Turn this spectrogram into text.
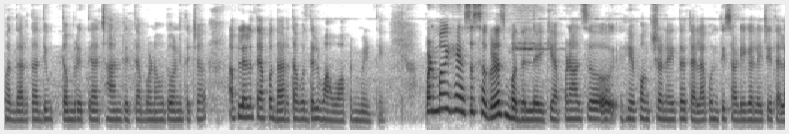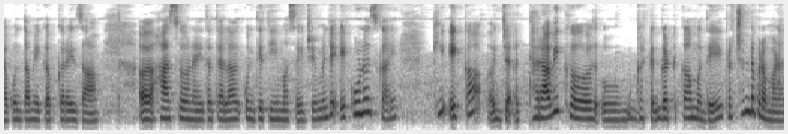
पदार्थ आधी उत्तमरित्या छानरित्या बनवतो आणि त्याच्या आपल्याला त्या पदार्थाबद्दल वाहवा पण मिळते. पण मग हे असं सगळंच बदललं आहे की आपण आज हे फंक्शन आहे तर त्याला कोणती साडी घालायची त्याला कोणता मेकअप करायचा हा सण आहे तर त्याला कोणती थीम असायची म्हणजे एकूणच काय की एका ज ठराविक घट घटकामध्ये प्रचंड प्रमाणात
